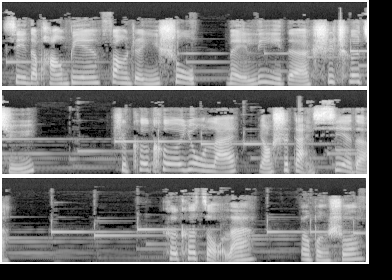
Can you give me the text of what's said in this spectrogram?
信的旁边放着一束美丽的矢车菊，是科科用来表示感谢的。科科走了，蹦蹦说：“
